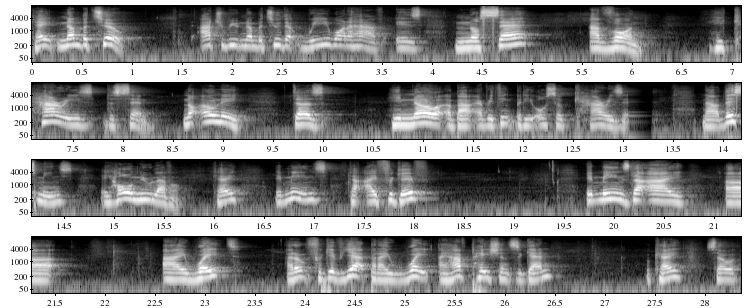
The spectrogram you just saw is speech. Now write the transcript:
Okay, number two, attribute number two that we want to have is noseh avon he carries the sin. Not only does he know about everything, but he also carries it. Now, this means a whole new level. Okay? It means that I forgive. It means that I uh, I wait. I don't forgive yet, but I wait. I have patience again. Okay? So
